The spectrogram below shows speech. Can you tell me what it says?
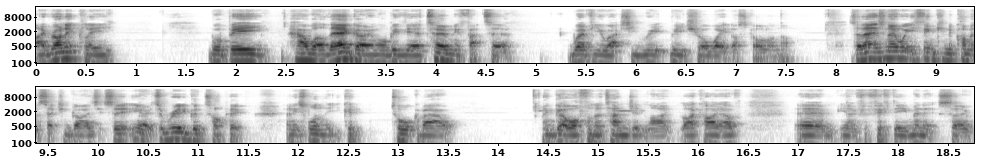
ironically, will be how well they're going will be the determining factor whether you actually re- reach your weight loss goal or not. So let us know what you think in the comment section, guys. It's a you know it's a really good topic, and it's one that you could talk about and go off on a tangent like like I have, um, you know, for 15 minutes. So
